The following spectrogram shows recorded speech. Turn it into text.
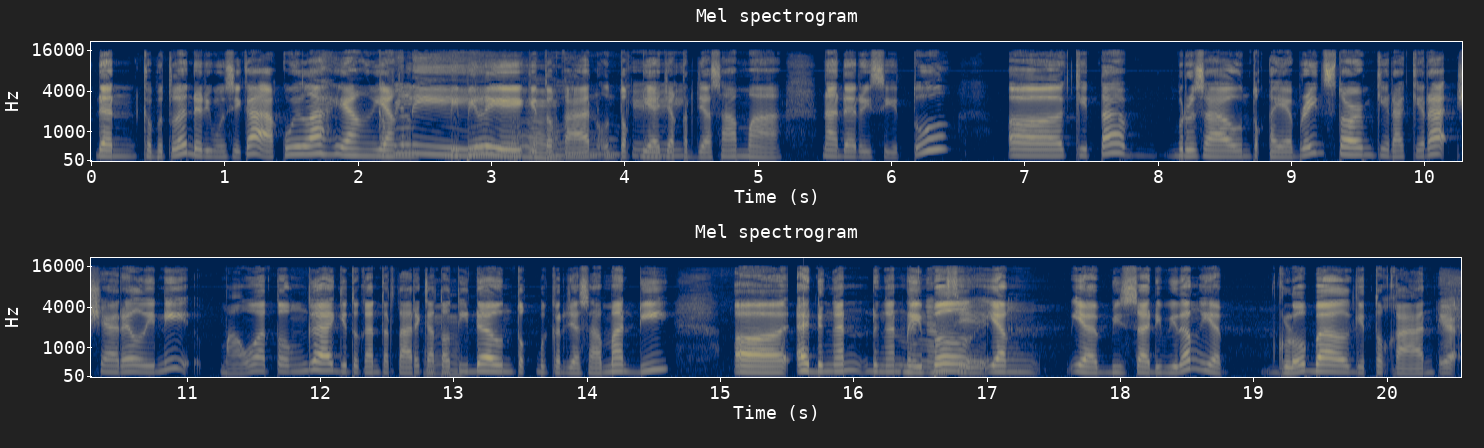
dan kebetulan dari musika akulah yang yang Kepilih. dipilih Hmm. gitu kan Oh, untuk oke. diajak kerjasama. Nah dari situ uh, kita berusaha untuk kayak brainstorm kira-kira Cheryl ini mau atau enggak gitu kan tertarik atau Mm-mm. tidak untuk bekerja sama di uh, eh dengan dengan Dengan label si- yang ya bisa dibilang ya global gitu kan. Ya.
